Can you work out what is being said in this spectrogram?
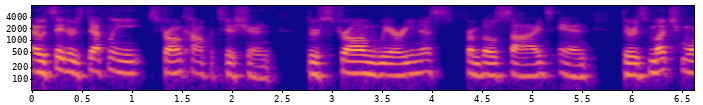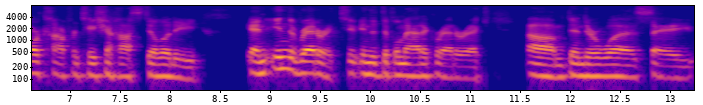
I would say there's definitely strong competition. There's strong wariness from both sides, and there's much more confrontation, hostility, and in the rhetoric, in the diplomatic rhetoric, um, than there was, say,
